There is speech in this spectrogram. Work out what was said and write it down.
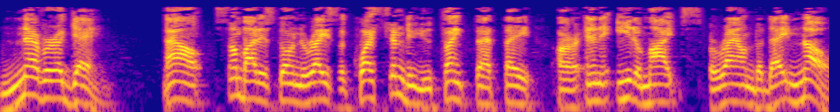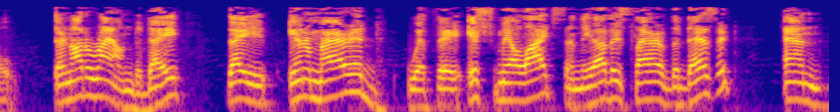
Never again. Now, somebody's going to raise the question do you think that they are any Edomites around today? No, they're not around today. They intermarried with the Ishmaelites and the others there of the desert, and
